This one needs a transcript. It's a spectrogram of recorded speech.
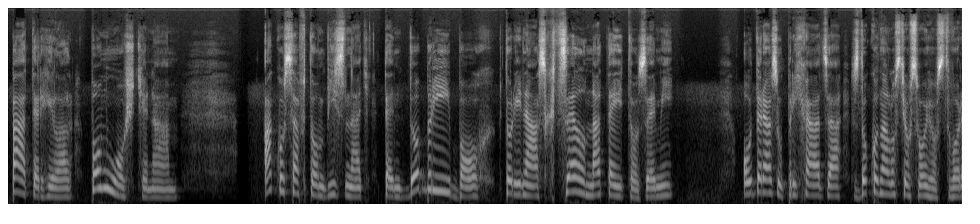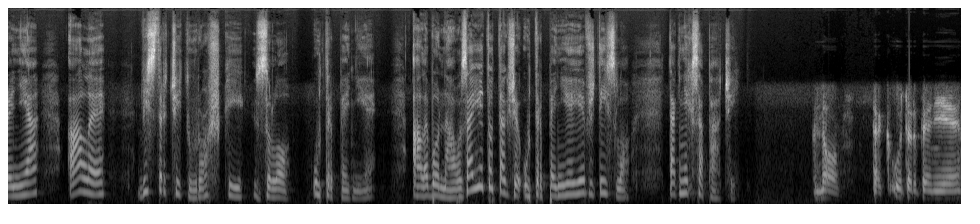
Páter Hilal, pomôžte nám. Ako sa v tom vyznať ten dobrý Boh, ktorý nás chcel na tejto zemi, odrazu prichádza s dokonalosťou svojho stvorenia, ale vystrčí tu rožky zlo, utrpenie. Alebo naozaj je to tak, že utrpenie je vždy zlo? Tak nech sa páči. No, tak utrpenie,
